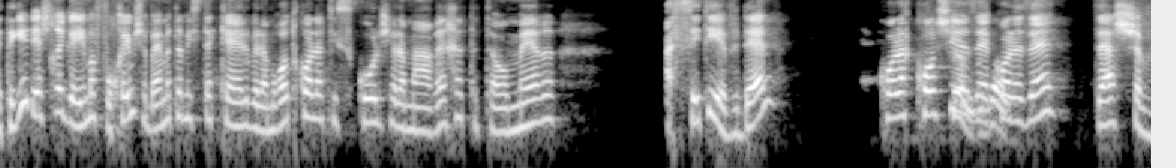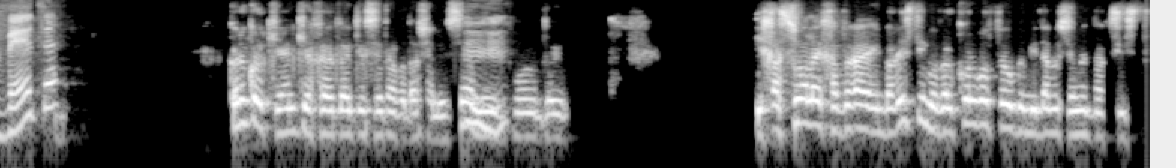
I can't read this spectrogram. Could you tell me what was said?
ותגיד, יש רגעים הפוכים שבהם אתה מסתכל, ולמרות כל התסכול של המערכת, אתה אומר, עשיתי הבדל? כל הקושי כן, הזה. כל הזה, זה היה שווה את זה? קודם כל כן, כי אחרת לא הייתי עושה את העבודה שאני עושה, mm-hmm. כמו... יכעסו עליי חבריי האימבריסטים, אבל כל רופא הוא במידה מסוימת נרציסט.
